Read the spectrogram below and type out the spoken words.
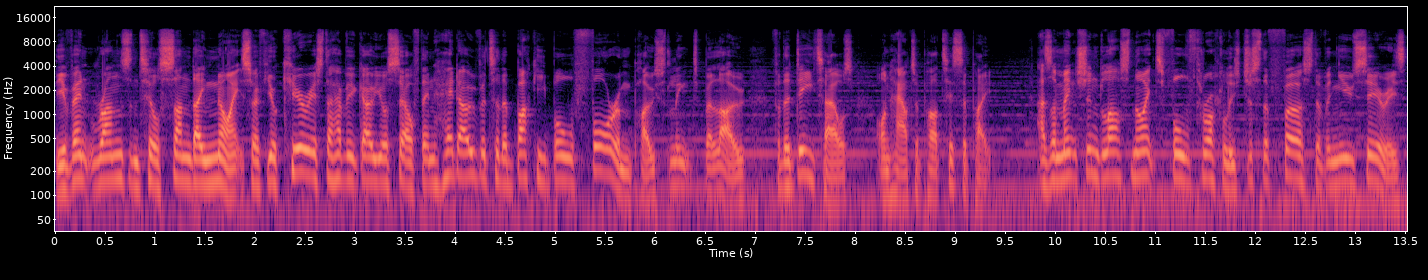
The event runs until Sunday night so if you're curious to have a go yourself then head over to the Buckyball forum post linked below for the details on how to participate. As I mentioned last night's Full Throttle is just the first of a new series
